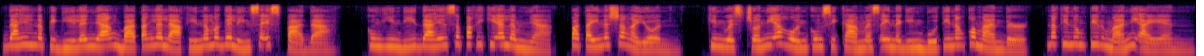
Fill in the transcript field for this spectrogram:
dahil napigilan niya ang batang lalaki na magaling sa espada. Kung hindi dahil sa pakikialam niya, patay na siya ngayon. Kinwestiyon ni Ahon kung si Kamas ay naging buti ng commander, na kinumpirma ni Ayen.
